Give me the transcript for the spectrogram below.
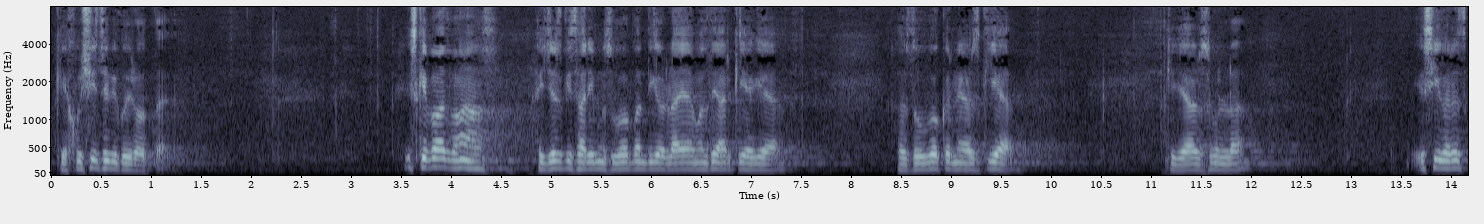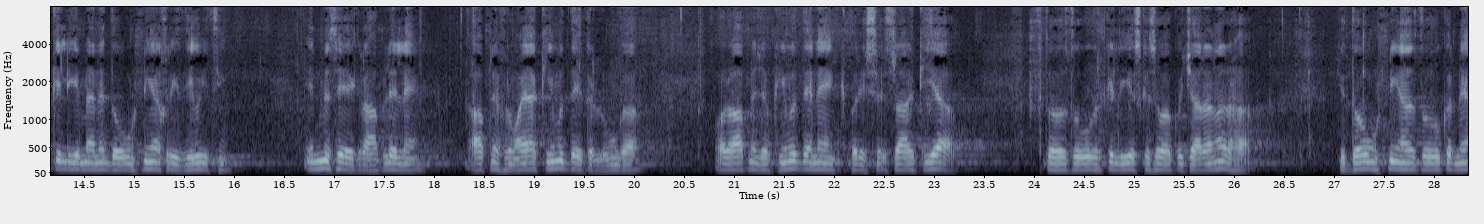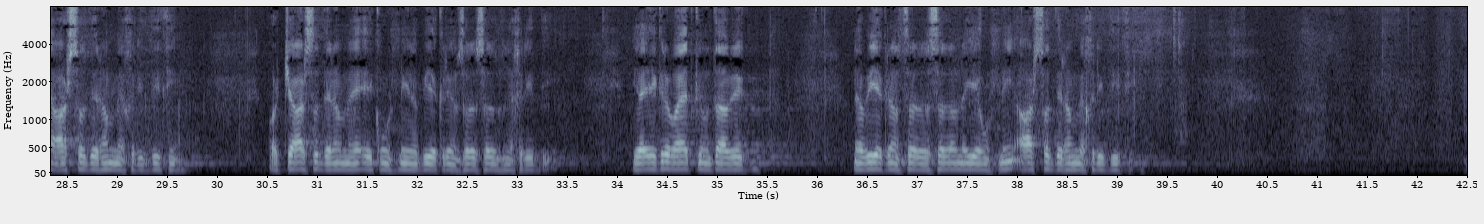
کہ خوشی سے بھی کوئی روتا ہے۔ اس کے بعد وہاں ہجرت کی ساری منصوبہ بندی اور لایا عمل تیار کیا گیا۔ حضرت بکر نے عرض کیا کہ یا رسول اللہ، اسی غرض کے لیے میں نے دو اونٹنیاں خریدی ہوئی تھیں۔ ان میں سے ایک آپ لے لیں۔ آپ نے فرمایا قیمت دے کر لوں گا۔ اور آپ نے جب قیمت دینے پر اصرار کیا تو حضرت بکر کے لیے اس کے سوا کوئی چارہ نہ رہا۔ کہ دو اونٹنیاں حضرت بکر نے آٹھ سو درہم میں خریدی تھیں اور چار سو درہم میں ایک اونٹنی نبی اکرم صلی اللہ علیہ وسلم نے خریدی۔ یا ایک روایت کے مطابق نبی اکرم صلی اللہ علیہ وسلم نے یہ اونٹنی آٹھ سو درہم میں خریدی تھی۔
